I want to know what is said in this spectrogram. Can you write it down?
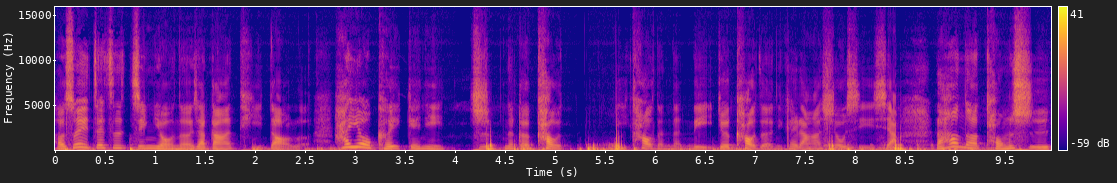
好，所以这支精油呢，像刚刚提到了，它又可以给你支那个靠依靠的能力，就靠着你可以让他休息一下，然后呢，同时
